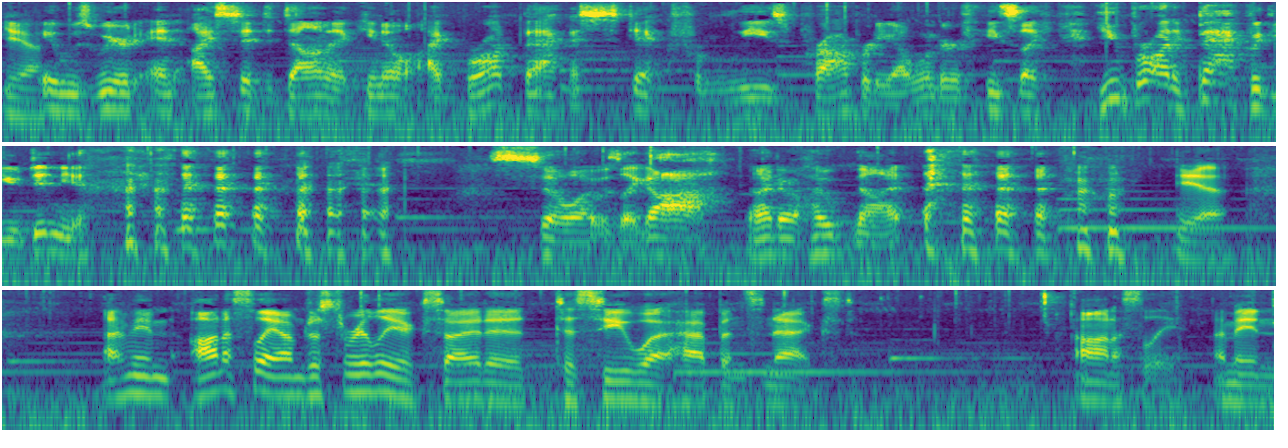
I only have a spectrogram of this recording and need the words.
Yeah. it was weird. And I said to Dominic, you know, I brought back a stick from Lee's property. I wonder if he's like, you brought it back with you, didn't you? so I was like, ah, I don't hope not. Yeah. I mean, honestly, I'm just really excited to see what happens next. Honestly. I mean,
